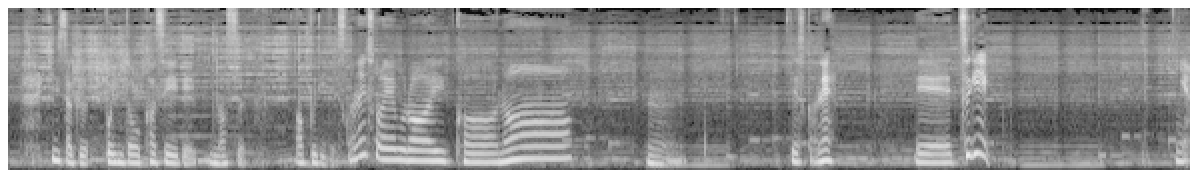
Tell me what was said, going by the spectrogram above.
小さくポイントを稼いでいます。アプリですかね。それぐらいかな。うん。ですかね。えー、次。にゃ。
